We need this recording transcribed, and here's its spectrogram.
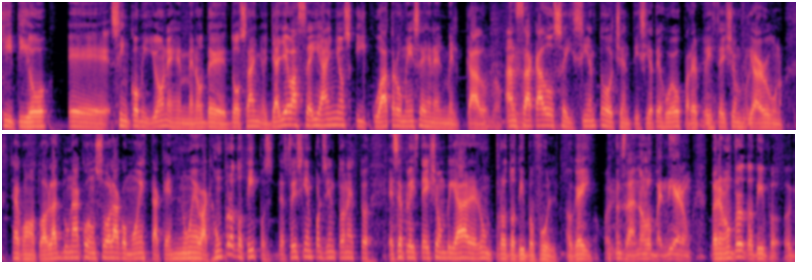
hitió eh, 5 millones en menos de dos años. Ya lleva 6 años y 4 meses en el mercado. Han sacado 687 juegos para el PlayStation VR 1. O sea, cuando tú hablas de una consola como esta, que es nueva, que es un prototipo, si te soy 100% honesto, ese PlayStation VR era un prototipo full, ¿ok? O sea, no lo vendieron, pero era un prototipo, ¿ok?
